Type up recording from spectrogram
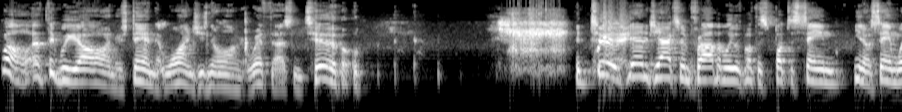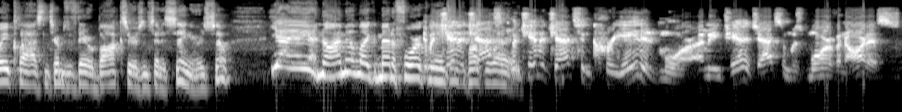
well, I think we all understand that one, she's no longer with us, and two, and two, Okay. Janet Jackson probably was about the, about the same, you know, same weight class in terms of if they were boxers instead of singers. So, yeah, yeah, yeah. No, I meant like metaphorically But Janet Jackson, but Janet Jackson created more. I mean, Janet Jackson was more of an artist.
